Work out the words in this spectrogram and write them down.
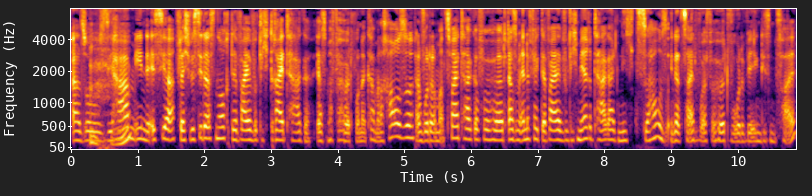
Also mhm. sie haben ihn, der ist ja, vielleicht wisst ihr das noch, der war ja wirklich drei Tage erstmal verhört worden. Dann kam er nach Hause, dann wurde er mal zwei Tage verhört. Also im Endeffekt, der war ja wirklich mehrere Tage halt nicht zu Hause in der Zeit, wo er verhört wurde wegen diesem Fall.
